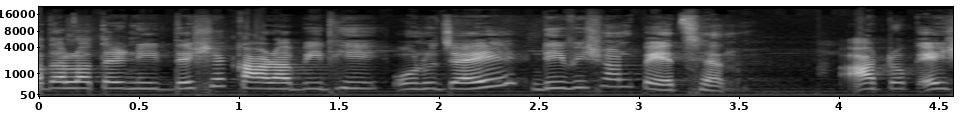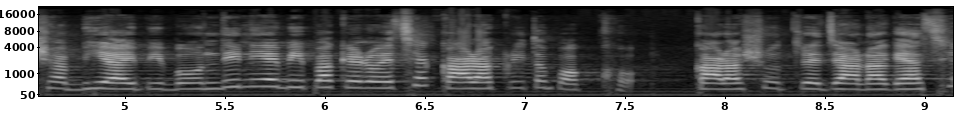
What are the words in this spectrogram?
আদালতের নির্দেশে কারাবিধি অনুযায়ী ডিভিশন পেয়েছেন। আটক এইসব ভিআইপি বন্দি নিয়ে বিপাকে রয়েছে কারাকৃত পক্ষ। কারা সূত্রে জানা গেছে,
